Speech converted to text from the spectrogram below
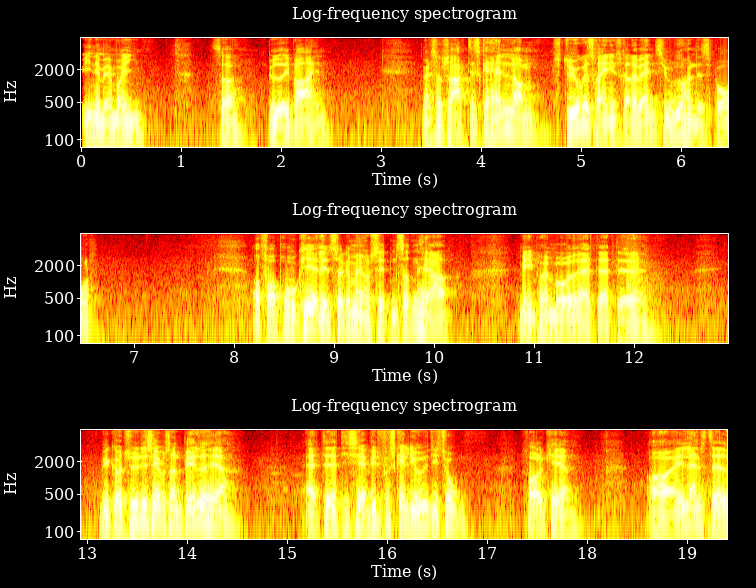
enige med mig i, så byder I bare ind. Men som sagt, det skal handle om styrketræningens relevans i udholdenhedssport. Og for at provokere lidt, så kan man jo sætte den sådan her op. Men på en måde, at, at øh, vi kan jo tydeligt se på sådan et billede her, at øh, de ser vidt forskellige ud, de to folk her. Og et eller andet sted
